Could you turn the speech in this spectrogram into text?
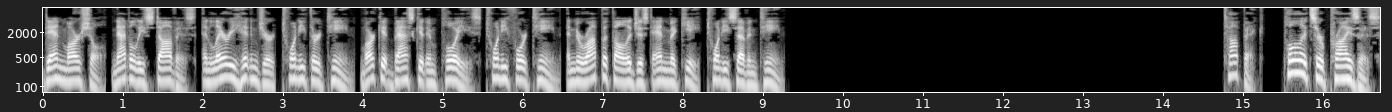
Dan Marshall, Natalie Stavas, and Larry Hittinger 2013, Market Basket employees 2014, and neuropathologist Anne McKee 2017. Pulitzer Prizes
